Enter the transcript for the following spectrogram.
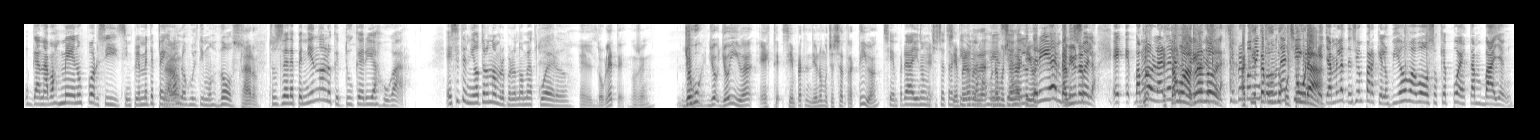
ganabas menos por si simplemente pegabas Claro. los últimos dos. Claro. Entonces, dependiendo de lo que tú querías jugar. Ese tenía otro nombre, pero no me acuerdo. el doblete no sé yo, yo, yo iba, este, siempre atendía a una muchacha atractiva. Siempre hay una muchacha Eh, siempre atractiva en una- las una agencias muchacha de atractiva. lotería en Había una- Venezuela. Eh, eh, vamos Yo- a hablar de la estamos lotería en hablando de- Venezuela. Siempre aquí ponen estamos como una cultura. chica que llame la atención para que los viejos babosos que apuestan vayan.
